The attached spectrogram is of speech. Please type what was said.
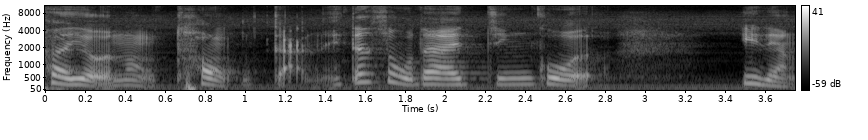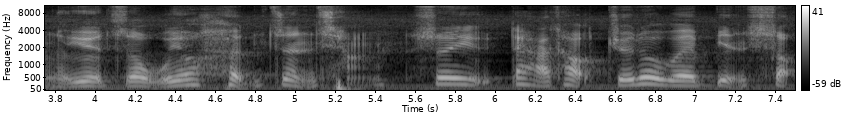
会有那种痛感诶。但是我大概经过一两个月之后，我又很正常，所以戴牙套绝对不会变瘦。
